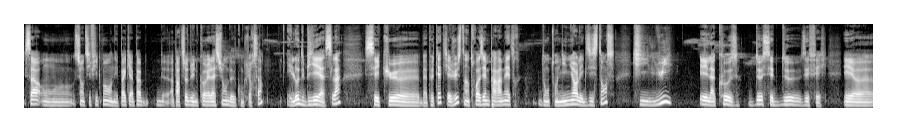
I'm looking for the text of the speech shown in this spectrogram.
Ça, scientifiquement, on n'est pas capable, à partir d'une corrélation, de conclure ça. Et l'autre biais à cela, c'est que euh, bah, peut-être il y a juste un troisième paramètre dont on ignore l'existence, qui lui est la cause de ces deux effets. Et euh,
